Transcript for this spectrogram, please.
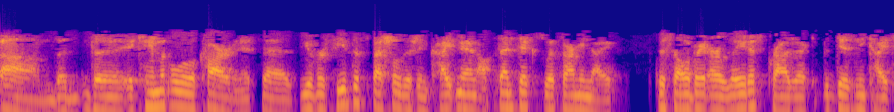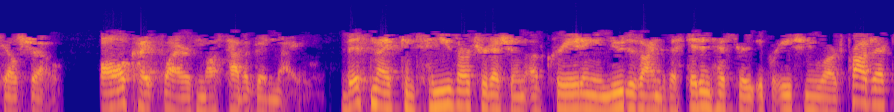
um, the, the, it came with a little card and it says, you've received a special edition Kite Man Authentic Swiss Army knife to celebrate our latest project, the Disney Kite Tail Show. All kite flyers must have a good knife. This knife continues our tradition of creating a new design with a hidden history for each new large project.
